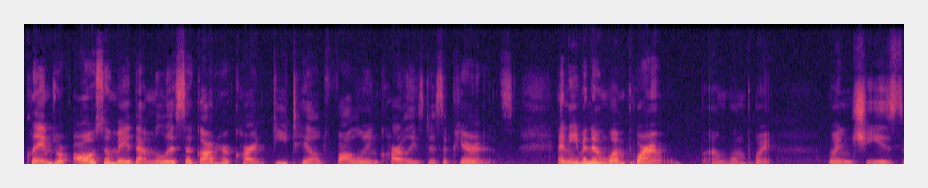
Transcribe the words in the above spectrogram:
Claims were also made that Melissa got her car detailed following Carly's disappearance. And even in one point at one point when she's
